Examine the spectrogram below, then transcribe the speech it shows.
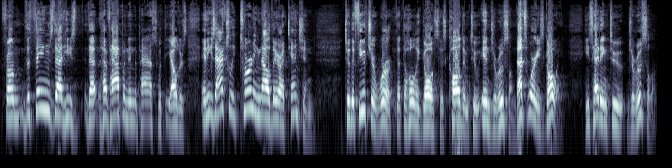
from the things that he's that have happened in the past with the elders, and he's actually turning now their attention to the future work that the Holy Ghost has called him to in Jerusalem. That's where he's going. He's heading to Jerusalem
